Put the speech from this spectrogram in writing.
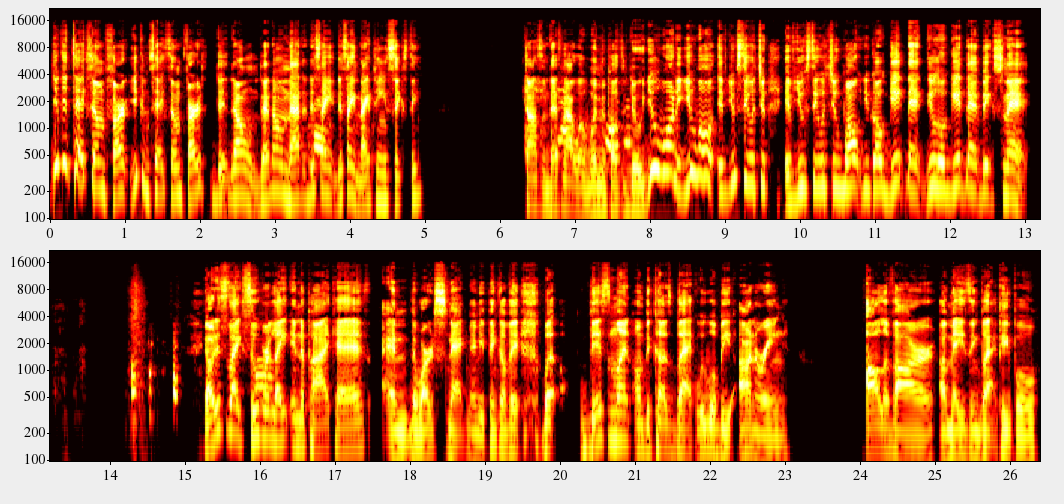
you can text him first. You can text him first. That don't that don't matter. This ain't this ain't 1960. Thompson, that's Yeah. not what women supposed to do. You want it. You want if you see what you if you see what you want, you go get that. You go get that big snack. Yo, this is like super late in the podcast, and the word snack made me think of it. But this month on Because Black, we will be honoring all of our amazing black people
